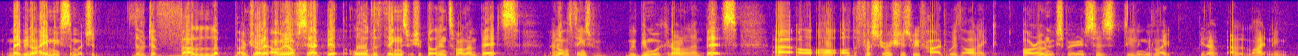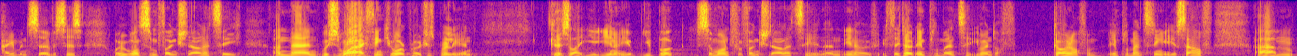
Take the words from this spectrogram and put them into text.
maybe not aiming so much at the develop. I'm trying to. I mean, obviously, I built all the things which are built into LN Bits, and all the things we, we've been working on LN Bits uh, are, are, are, the frustrations we've had with our like our own experiences dealing with like you know uh, lightning payment services where we want some functionality and then which is why I think your approach is brilliant because like you you know you, you bug someone for functionality and then you know if, if they don't implement it you end up going off and implementing it yourself um,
